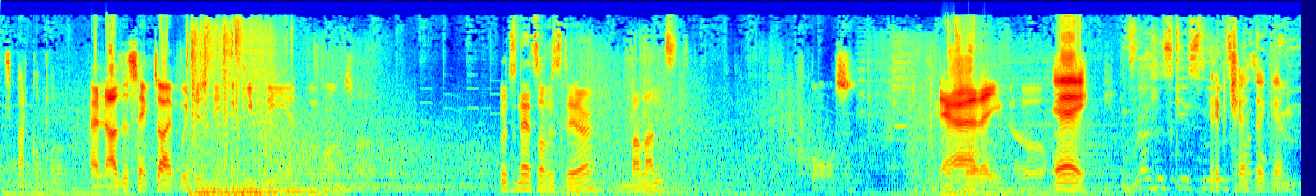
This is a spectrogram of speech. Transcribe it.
It's Marco Polo. And at the same time, we just need to keep the end we want, so... Good, Netsov is there. Balanced. Of course. Yeah, there you go. Hey! Ripchase again.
